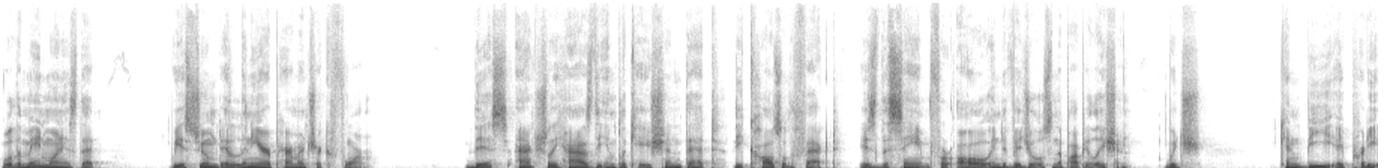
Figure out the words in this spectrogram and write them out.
well, the main one is that we assumed a linear parametric form. This actually has the implication that the causal effect is the same for all individuals in the population, which can be a pretty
